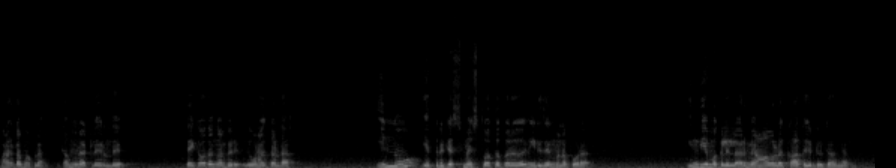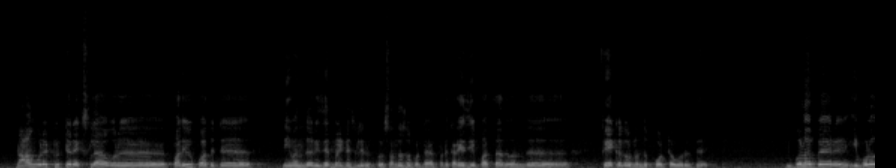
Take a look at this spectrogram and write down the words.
வணக்கம்டா மாப்பிள்ள. தமிழ்நாட்டில் இருந்து. டே கௌதம் கம்பீர் இது உனக்கு தான்டா இன்னும் எத்தனை டெஸ்ட் மேட்ச் தோத்த பிறகு நீ ரிசைன் பண்ண போகிற இந்திய மக்கள் எல்லாருமே ஆவலோட காத்துக்கிட்டு இருக்காங்க. நான் கூட ட்விட்டர் எக்ஸில் ஒரு பதிவு பார்த்துட்டு நீ வந்து ரிசைன் பண்ணிட்டேன்னு சொல்லி ரொம்ப சந்தோஷப்பட்டேன். பட் கடைசியை பார்த்து அது வந்து ஃபேக் அக்கௌண்ட் வந்து போட்ட ஒரு இது. இவ்வளோ பேர் இவ்வளோ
